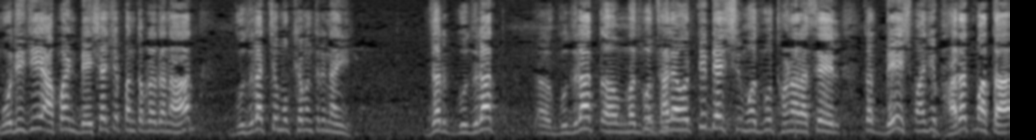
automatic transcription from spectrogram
मोदीजी आपण देशाचे पंतप्रधान आहात गुजरातचे मुख्यमंत्री नाही. जर गुजरात गुजरात मजबूत झाल्यावरती देश मजबूत होणार असेल तर देश माझी भारत माता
